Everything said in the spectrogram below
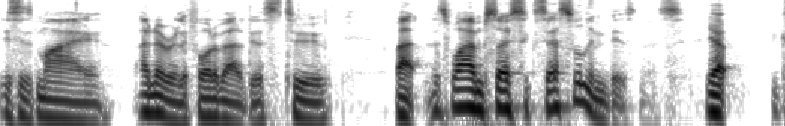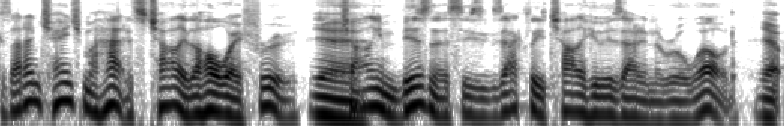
this is my I never really thought about this too, but that's why I'm so successful in business yep, because I don't change my hat. It's Charlie the whole way through. Yeah. Charlie in business is exactly Charlie who is out in the real world. yep,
